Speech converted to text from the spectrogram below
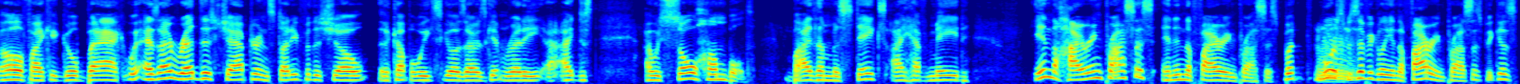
Oh, if I could go back. As I read this chapter and studied for the show a couple weeks ago as I was getting ready, I just I was so humbled by the mistakes I have made in the hiring process and in the firing process. But more mm. specifically in the firing process because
